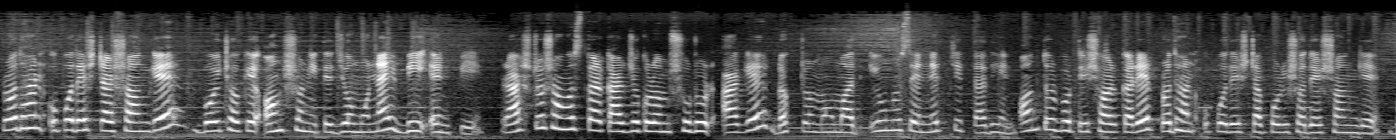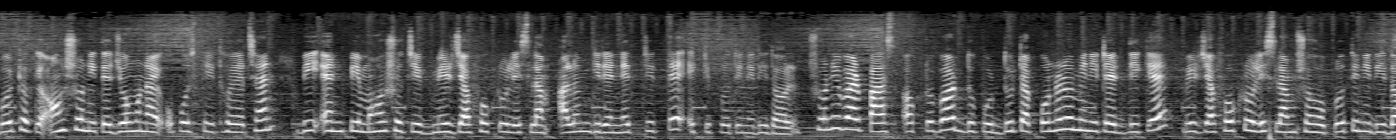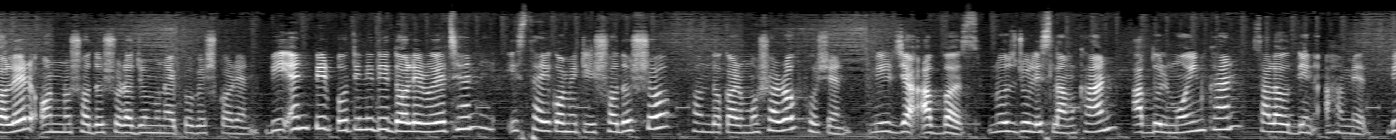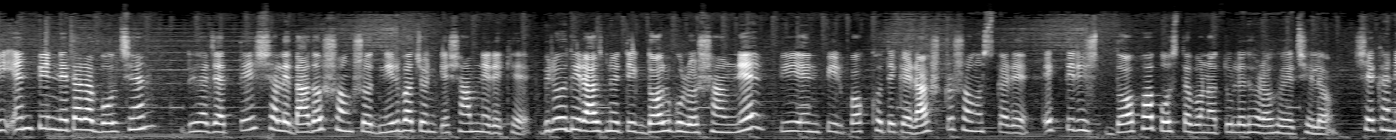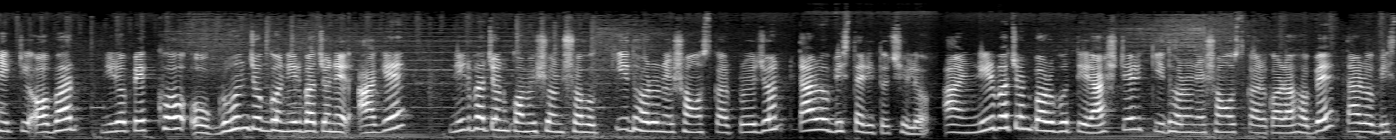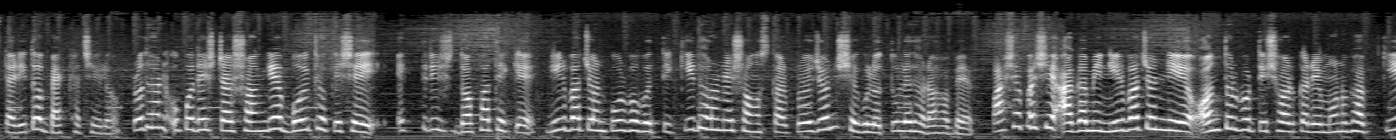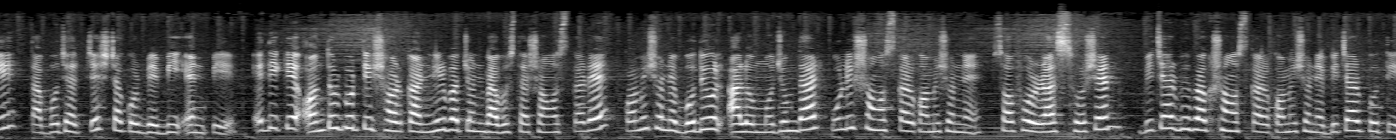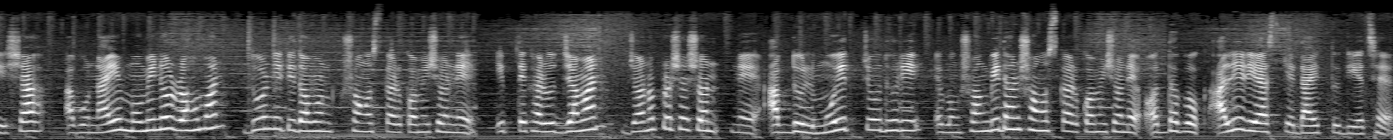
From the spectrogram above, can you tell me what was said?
প্রধান উপদেষ্টার সঙ্গে বৈঠকে অংশ নিতে যমুনায় বিএনপি। রাষ্ট্র সংস্কার কার্যক্রম শুরুর আগে ডক্টর মোহাম্মদ ইউনুসের নেতৃত্বাধীন অন্তর্বর্তী সরকারের প্রধান উপদেষ্টা পরিষদের সঙ্গে বৈঠকে অংশ নিতে যমুনায় উপস্থিত হয়েছেন বিএনপি মহাসচিব মির্জা ফখরুল ইসলাম আলমগীরের নেতৃত্বে একটি প্রতিনিধি দল। শনিবার পাঁচ অক্টোবর দুপুর দুটা পনেরো মিনিটের দিকে মির্জা ফখরুল ইসলাম সহ প্রতিনিধি দলের অন্য সদস্যরা যমুনায় প্রবেশ করেন। বিএনপির প্রতিনিধি দলে রয়েছেন স্থায়ী কমিটির সদস্য খন্দকার মোশাররফ হোসেন, মির্জা আব্বাস, নজরুল ইসলাম খান, আব্দুল মঈন খান, সালাউদ্দিন আহমেদ। বিএনপির নেতারা বলছেন দু হাজার তেইশ সালে দ্বাদশ সংসদ নির্বাচনকে সামনে রেখে বিরোধী রাজনৈতিক দলগুলোর সামনে বিএনপির পক্ষ থেকে রাষ্ট্র সংস্কারে একত্রিশ দফা প্রস্তাবনা তুলে ধরা হয়েছিল। সেখানে একটি অবাধ, নিরপেক্ষ ও গ্রহণযোগ্য নির্বাচনের আগে নির্বাচন কমিশন সহ কী ধরনের সংস্কার প্রয়োজন তারও বিস্তারিত ছিল। আর নির্বাচন পরবর্তী রাষ্ট্রের কী ধরনের সংস্কার করা হবে তারও বিস্তারিত ব্যাখ্যা ছিল। প্রধান উপদেষ্টার সঙ্গে বৈঠকে সেই একত্রিশ দফা থেকে নির্বাচন পূর্ববর্তী কী ধরনের সংস্কার প্রয়োজন সেগুলো তুলে ধরা হবে। পাশাপাশি আগামী নির্বাচন নিয়ে অন্তর্বর্তী সরকারের মনোভাব কি তা বোঝার চেষ্টা করবে বিএনপি। এদিকে অন্তর্বর্তী সরকার নির্বাচন ব্যবস্থা সংস্কারে কমিশনে বদিউল আলম মজুমদার, পুলিশ সংস্কার কমিশনে সফর রাজ হোসেন, বিচার বিভাগ সংস্কার কমিশনে বিচারপতি শাহ আবু নাইম মমিনুর রহমান, দুর্নীতি দমন সংস্কার কমিশনে ইফতেখারুজ্জামান, জনপ্রশাসনে আব্দুল মুইদ চৌধুরী এবং সংবিধান সংস্কার কমিশনে অধ্যাপক আলী রিয়াজকে দায়িত্ব দিয়েছে।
